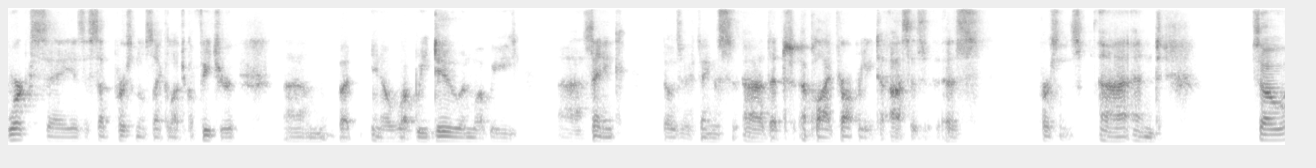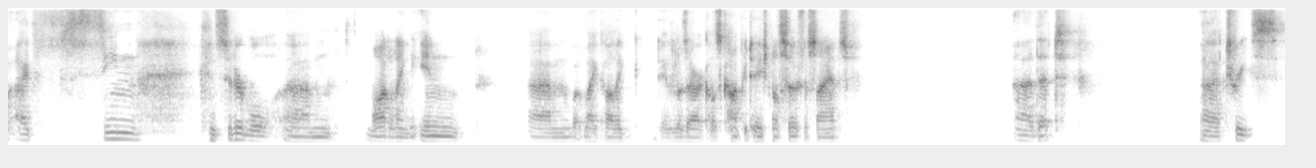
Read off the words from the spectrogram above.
works, say, is a subpersonal psychological feature, um, but you know what we do and what we uh, think, those are things uh, that apply properly to us as as persons. Uh, and so I've seen considerable um, modeling in um, what my colleague David Lazer calls computational social science uh, that uh, treats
